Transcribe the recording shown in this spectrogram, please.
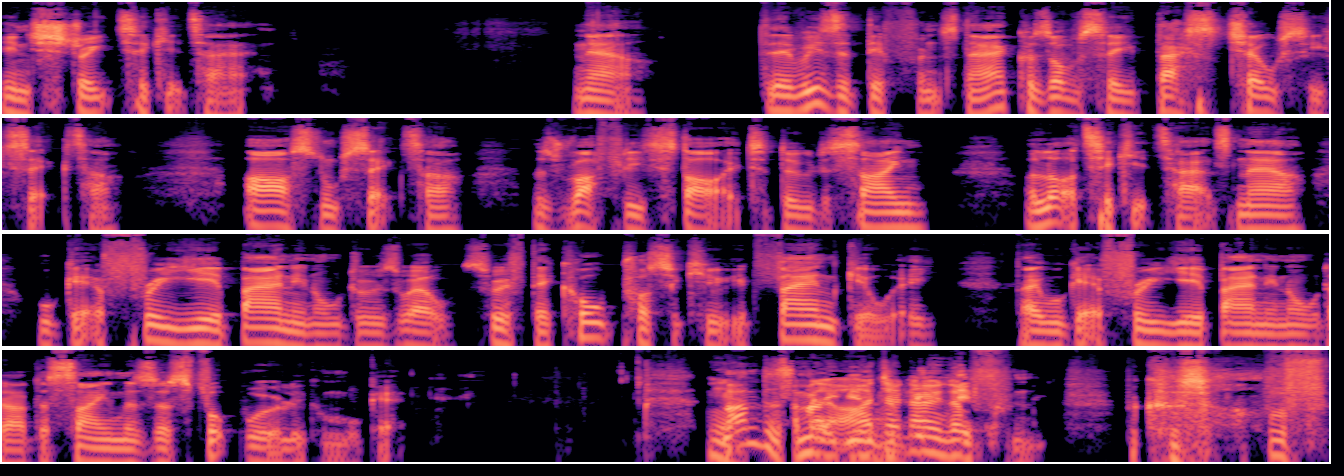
in street ticket touting. Now, there is a difference now because obviously that's Chelsea sector. Arsenal sector has roughly started to do the same. A lot of ticket touts now will get a three year banning order as well. So if they're caught, prosecuted, found guilty, they will get a three year banning order, the same as a football hooligan will get. Yeah. London I mean, I don't know the- different because of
